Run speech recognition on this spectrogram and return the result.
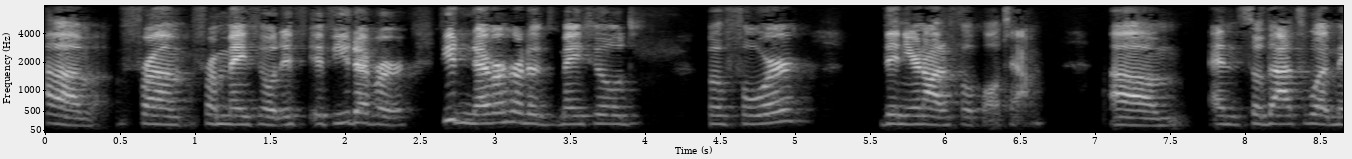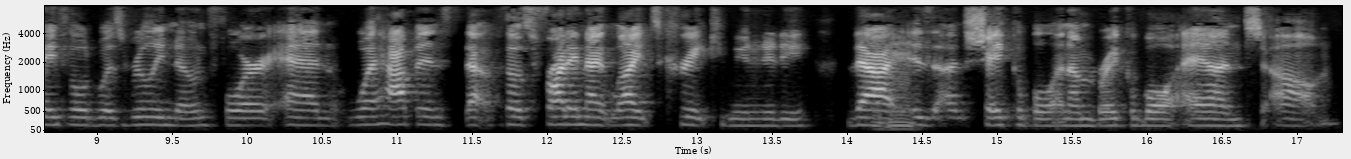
um, from from Mayfield, if if you'd ever if you'd never heard of Mayfield before, then you're not a football town. Um, and so that's what Mayfield was really known for. And what happens that those Friday night lights create community that mm-hmm. is unshakable and unbreakable. And, um,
